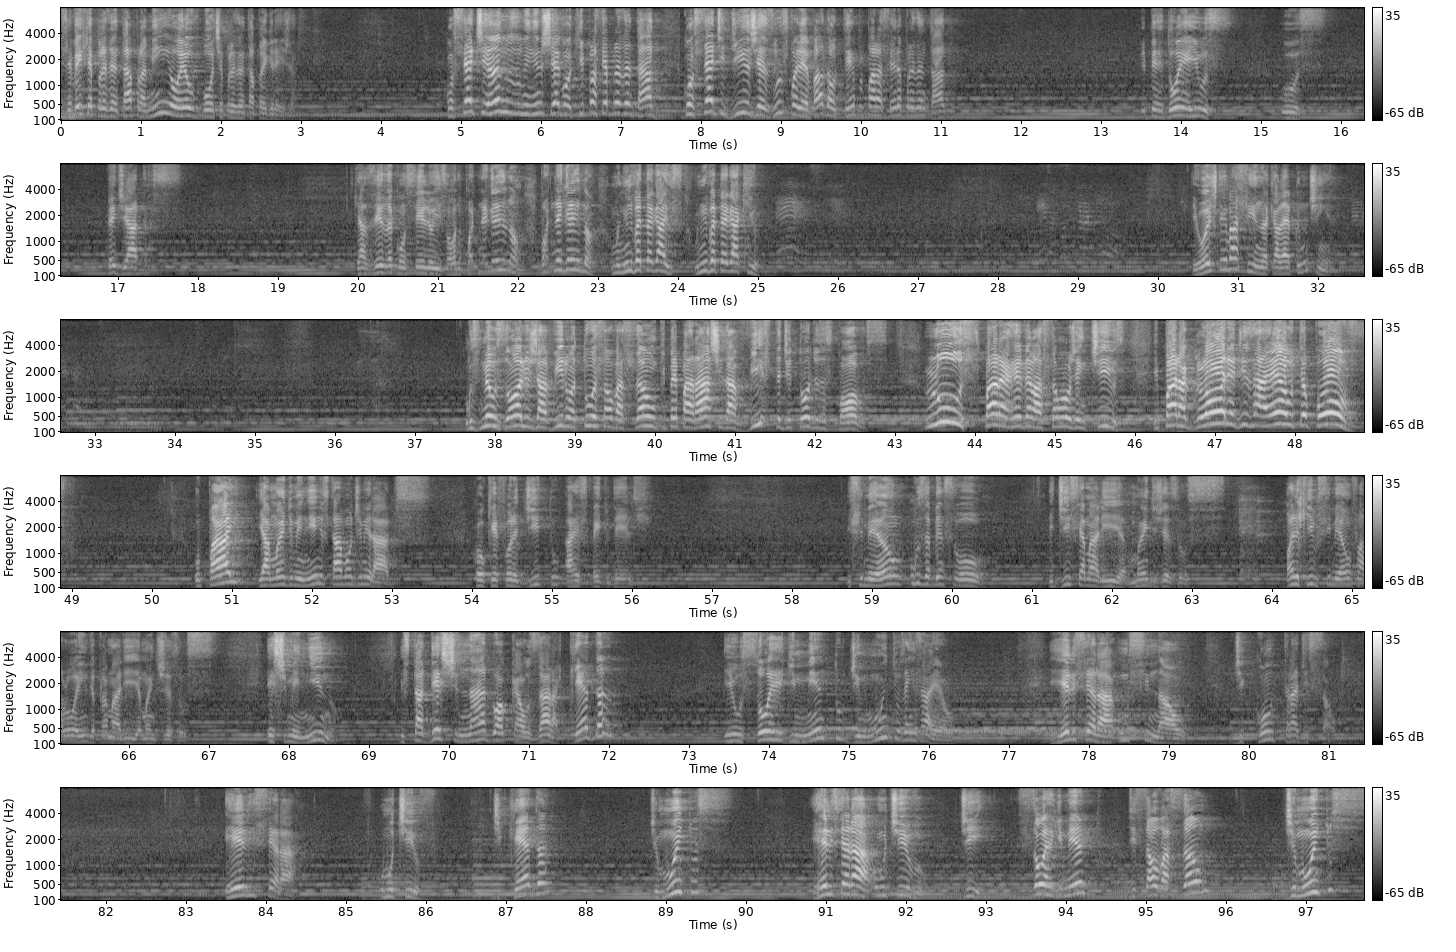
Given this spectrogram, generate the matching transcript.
você vem se apresentar para mim ou eu vou te apresentar para a igreja? Com sete anos os meninos chegam aqui para ser apresentado. Com sete dias Jesus foi levado ao templo para ser apresentado. Me perdoem aí os, os pediatras. Que às vezes aconselham isso, oh, não pode ir na igreja não, pode ir na igreja não. O menino vai pegar isso, o menino vai pegar aquilo. E hoje tem vacina, naquela época não tinha. Os meus olhos já viram a tua salvação que preparaste à vista de todos os povos. Luz para a revelação aos gentios e para a glória de Israel, o teu povo. O pai e a mãe do menino estavam admirados com o que fora dito a respeito dele. E Simeão os abençoou e disse a Maria, mãe de Jesus: Olha o que o Simeão falou ainda para Maria, mãe de Jesus. Este menino está destinado a causar a queda e o soerguimento de muitos em Israel. E ele será um sinal de contradição. Ele será o motivo de queda de muitos, ele será o motivo de soerguimento, de salvação de muitos,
